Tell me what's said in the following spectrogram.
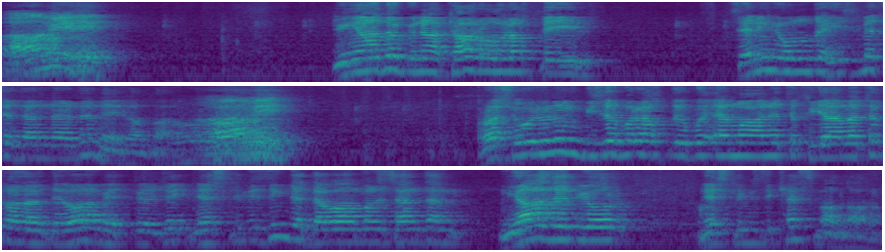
Amin. Dünyada günahkar olarak değil, senin yolunda hizmet edenlerden eyle Allah. Amin. Resulünün bize bıraktığı bu emaneti kıyamete kadar devam ettirecek neslimizin de devamını senden niyaz ediyor. Neslimizi kesme Allah'ım.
